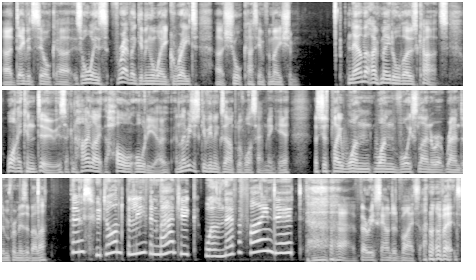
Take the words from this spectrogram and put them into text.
uh, David Silk is always forever giving away great shortcut information. Now that I've made all those cuts, what I can do is I can highlight the whole audio, and let me just give you an example of what's happening here. Let's just play one one voice liner at random from Isabella. Those who don't believe in magic will never find it. Very sound advice. I love it.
